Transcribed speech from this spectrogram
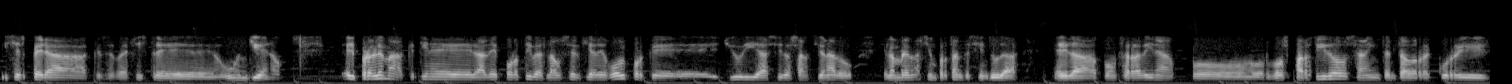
y se espera que se registre un lleno. El problema que tiene la deportiva es la ausencia de gol porque Yuri ha sido sancionado, el hombre más importante sin duda, la Ponferradina por dos partidos, ha intentado recurrir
